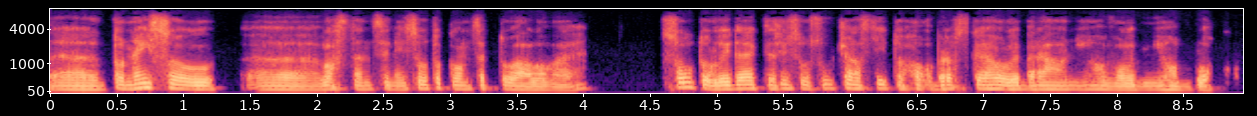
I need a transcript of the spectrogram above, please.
eh, to nejsou eh, vlastenci, nejsou to konceptuálové, jsou to lidé, kteří jsou součástí toho obrovského liberálního volebního bloku.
